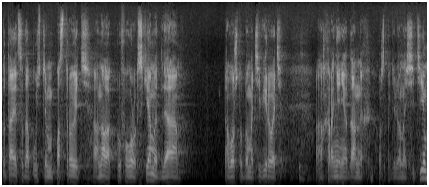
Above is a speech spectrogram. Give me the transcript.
пытается, допустим, построить аналог Proof of Work схемы для того, чтобы мотивировать хранения данных в распределенной сети.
